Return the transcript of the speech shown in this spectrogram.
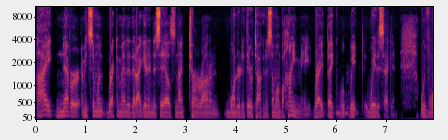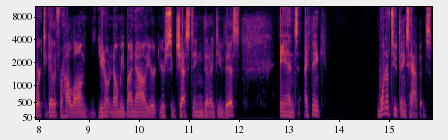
I never, I mean, someone recommended that I get into sales and I turn around and wondered if they were talking to someone behind me, right? Like, mm-hmm. wait, wait a second. We've worked together for how long? You don't know me by now. You're, you're suggesting that I do this. And I think one of two things happens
